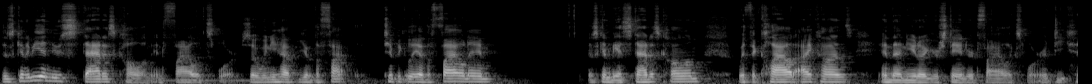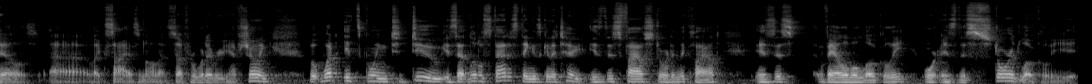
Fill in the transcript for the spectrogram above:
there's going to be a new status column in File Explorer. So when you have you have the file, typically have the file name, there's going to be a status column with the cloud icons, and then you know your standard file explorer details uh, like size and all that stuff or whatever you have showing. But what it's going to do is that little status thing is going to tell you: is this file stored in the cloud? Is this available locally, or is this stored locally?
